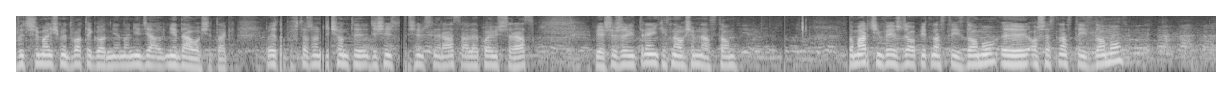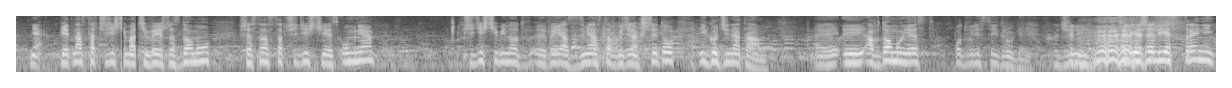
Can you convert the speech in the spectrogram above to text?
wytrzymaliśmy dwa tygodnie, no nie, nie dało się tak. Bo ja to powtarzam dziesiąty, dziesięćtysięczny raz, ale powiem jeszcze raz, wiesz, jeżeli trening jest na 18, to Marcin wyjeżdża o 15 z domu, yy, o 16 z domu. Nie, 15.30 Marcin wyjeżdża z domu, 16.30 jest u mnie, 30 minut wyjazd z miasta w godzinach szczytu i godzina tam. Yy, yy, a w domu jest po 22. Czyli, czyli jeżeli jest trening.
